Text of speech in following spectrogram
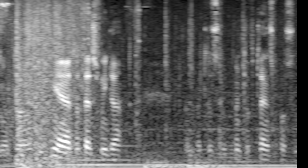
No to... Nie, to też mi da. Dobra, to zróbmy to w ten sposób.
